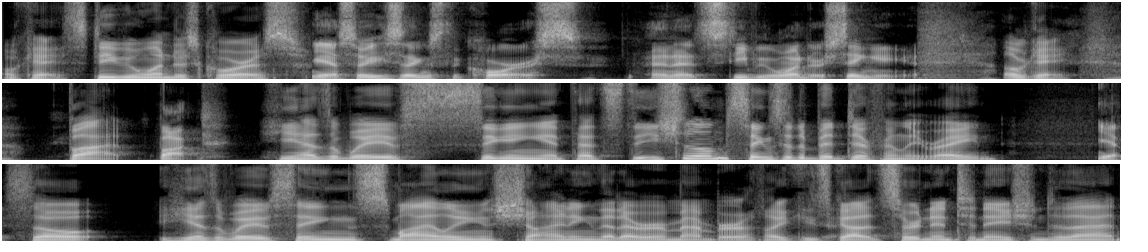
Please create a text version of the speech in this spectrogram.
Okay, Stevie Wonder's chorus. Yeah, so he sings the chorus, and it's Stevie Wonder singing it. Okay, but But he has a way of singing it that's each of them sings it a bit differently, right? Yeah. So he has a way of saying smiling and shining that I remember. Like he's got a certain intonation to that.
